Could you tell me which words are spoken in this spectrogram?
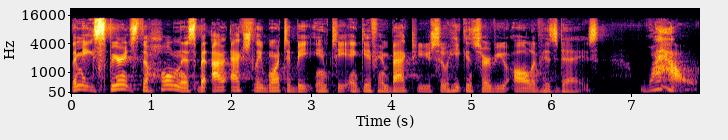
Let me experience the wholeness, but I actually want to be empty and give him back to you so he can serve you all of his days. Wow.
